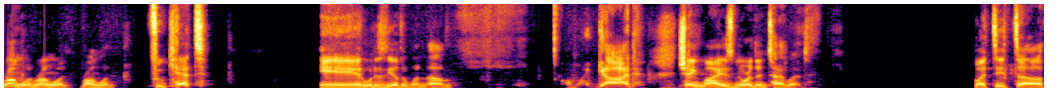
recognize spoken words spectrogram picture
Wrong one, wrong one, wrong one. Phuket. And what is the other one? Um, oh my God. Chiang Mai is northern Thailand. But it, uh,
